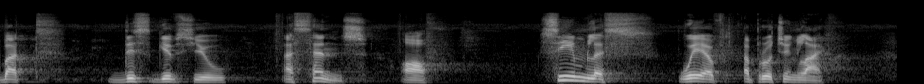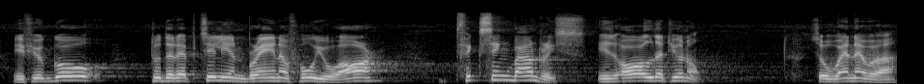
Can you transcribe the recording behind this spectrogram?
but this gives you a sense of seamless way of approaching life. If you go to the reptilian brain of who you are, fixing boundaries is all that you know. So whenever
